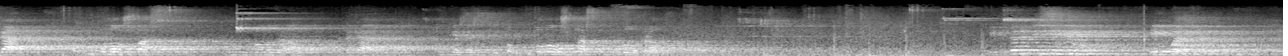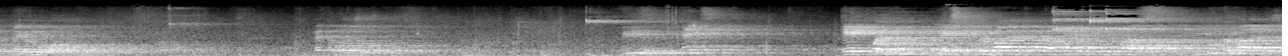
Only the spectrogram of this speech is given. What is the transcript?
cá, ocupa lá o espaço do gol lateral. Cá, tu que és desta equipa, ocupa lá o espaço do gol lateral. E portanto decidiu, enquanto pega uma bola, mete a bola no jogo. Enquanto este trabalho para abrir o passo e tu trabalhas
